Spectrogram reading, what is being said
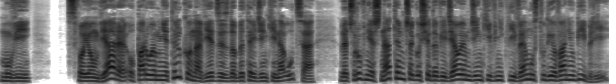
Mówi: Swoją wiarę oparłem nie tylko na wiedzy zdobytej dzięki nauce, lecz również na tym, czego się dowiedziałem dzięki wnikliwemu studiowaniu Biblii.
